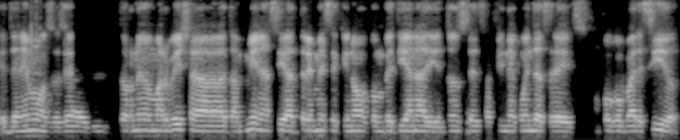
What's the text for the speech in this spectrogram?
que tenemos, o sea, el torneo de Marbella también hacía tres meses que no competía nadie, entonces a fin de cuentas es un poco parecido.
